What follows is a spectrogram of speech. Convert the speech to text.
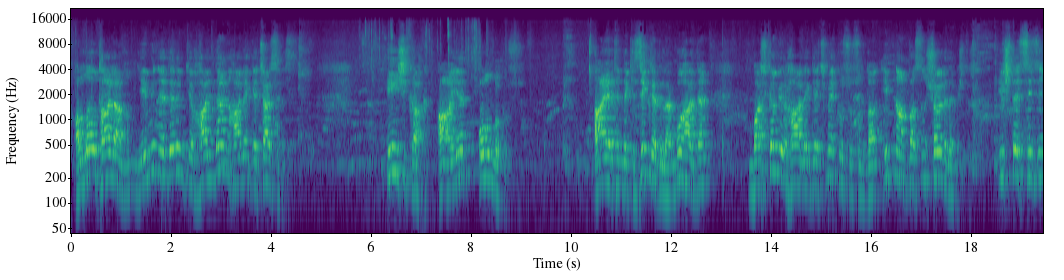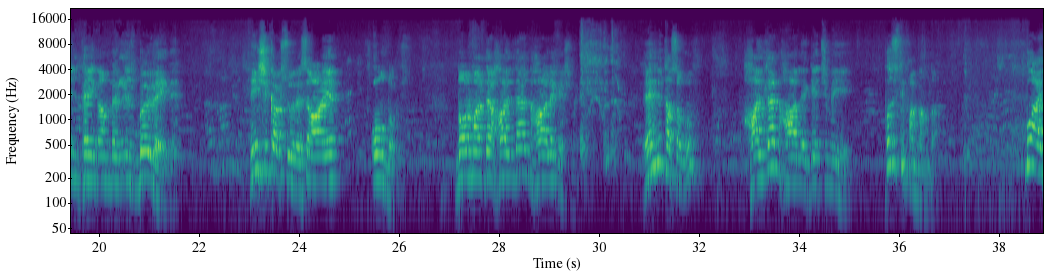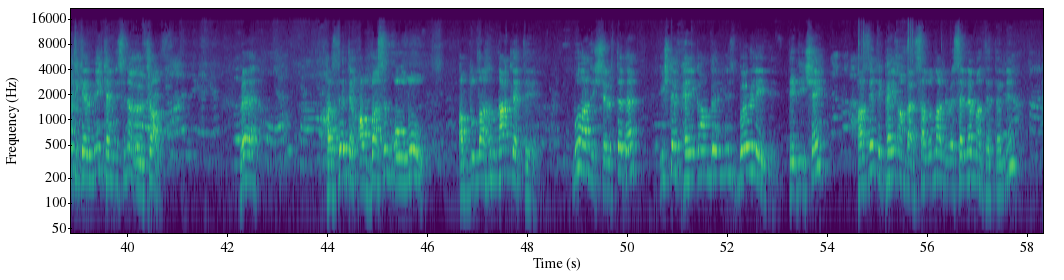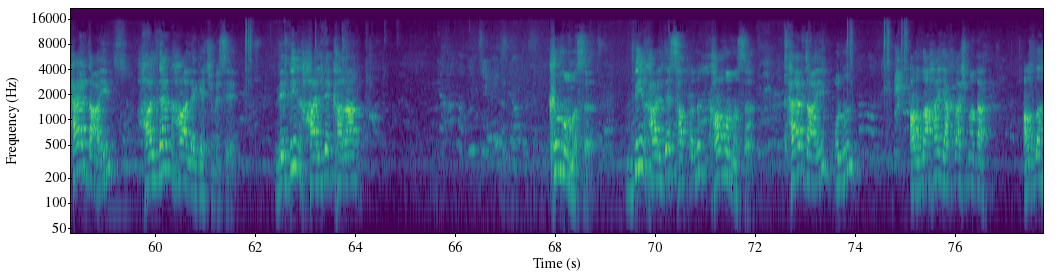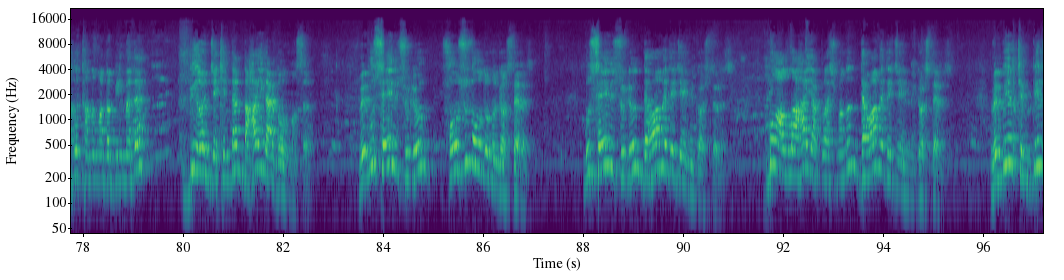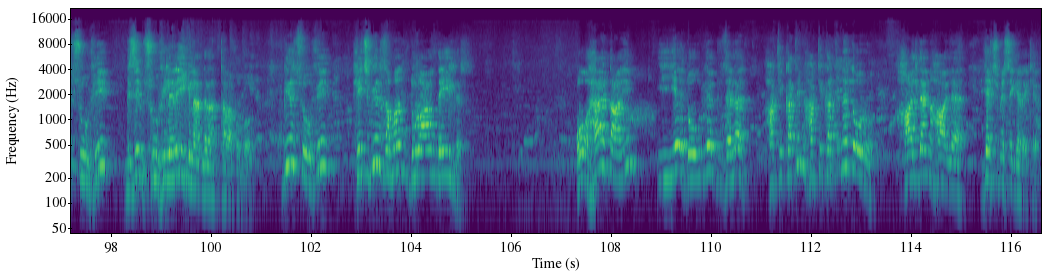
Allahu Teala'nın yemin ederim ki halden hale geçersiniz. İnşikak ayet 19. Ayetindeki zikredilen bu halden başka bir hale geçmek hususunda İbn Abbas'ın şöyle demiştir. İşte sizin peygamberiniz böyleydi. İnşikak suresi ayet 19. Normalde halden hale geçmek. Ehli tasavvuf halden hale geçmeyi pozitif anlamda bu ayet-i kerimeyi kendisine ölçü al. Ve Hazreti Abbas'ın oğlu Abdullah'ın naklettiği bu hadis-i şerifte de işte peygamberiniz böyleydi dediği şey Hazreti Peygamber sallallahu aleyhi ve sellem hazretlerinin her daim halden hale geçmesi ve bir halde karar kılmaması, bir halde saplanıp kalmaması, her daim onun Allah'a yaklaşmada, Allah'ı tanımada, bilmede bir öncekinden daha ileride olması ve bu seyr sülüğün sonsuz olduğunu gösterir. Bu seyr sülüğün devam edeceğini gösterir. Bu Allah'a yaklaşmanın devam edeceğini gösterir. Ve bir kim, bir sufi, bizim sufileri ilgilendiren tarafı bu. Bir sufi hiçbir zaman durağan değildir. O her daim iyiye, doğruya, güzele, hakikatin hakikatine doğru halden hale geçmesi gerekir.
